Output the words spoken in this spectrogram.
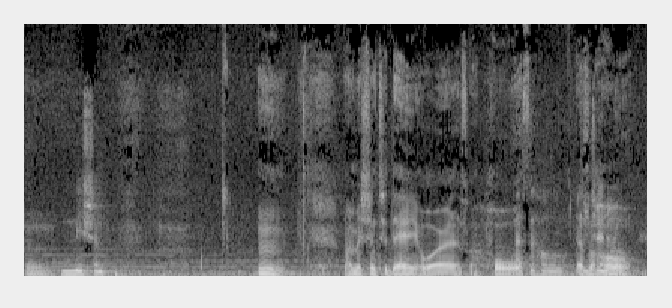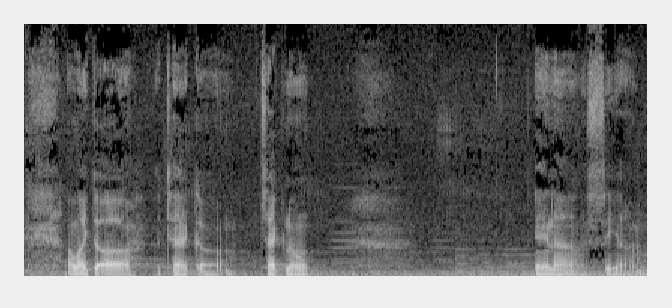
mm. mission? Mm. My mission today, or as a whole? As a whole. As a general. whole. I like to uh, attack um, techno and uh, let's see, um,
